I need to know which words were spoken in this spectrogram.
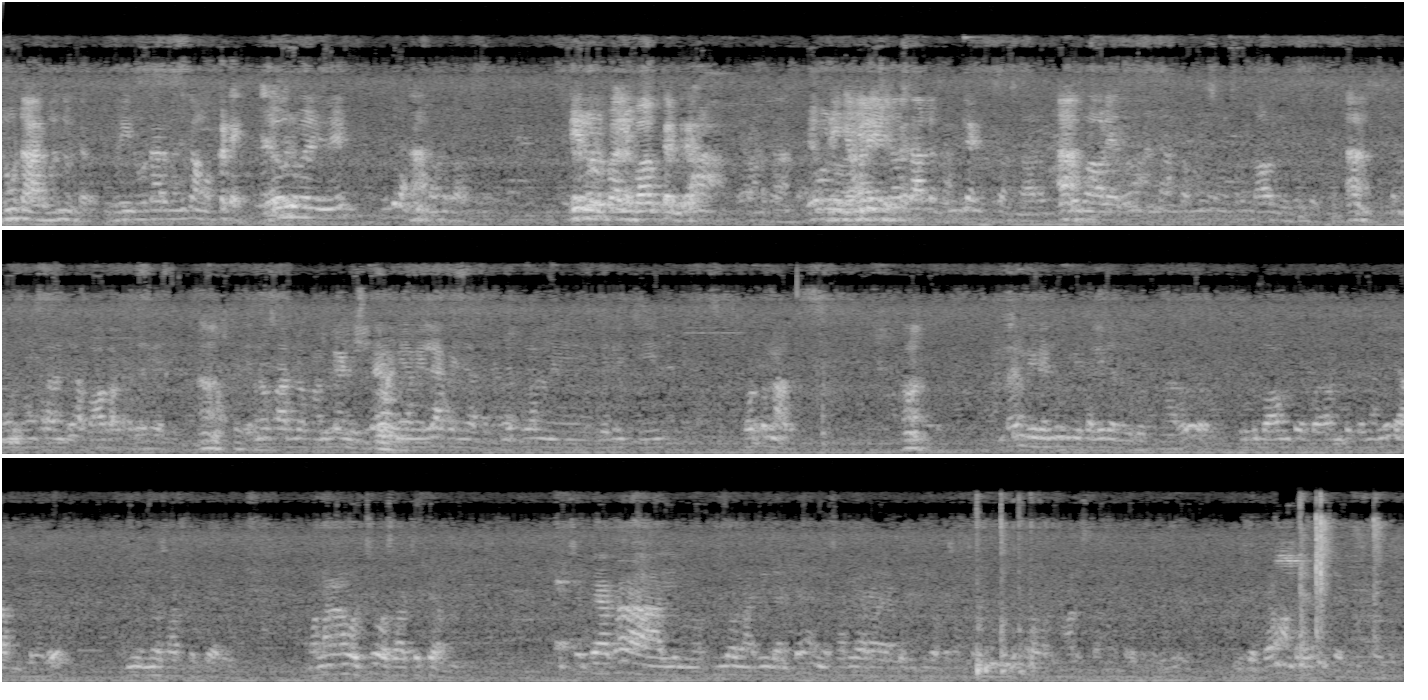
నూట ఆరు మంది ఉంటారు. మీ నూట ఆరు మందికి ఆమె ఒక్కటే. వాళ్ళ బాబు తండ్రి బాగలేదు అంటే అంత ముందు సంవత్సరం బాగుంది మూడు సంవత్సరాల నుంచి ఆ బాబు అక్కడ కంప్లైంట్ ఇస్తే మేము వెళ్ళాక ఏం చేస్తారంటే పిల్లల్ని బెదిరించి కొడుతున్నారు. ఆ. అంటే మీరు ఎందుకు మీ తల్లిదండ్రులు చెప్తున్నారు? ఫుడ్ బాగుంటే బాగుంటుందని లేకుంటలేదు అని ఎన్నోసార్లు చెప్పారు. మొన్న వచ్చి ఒకసారి చెప్పాను చెప్పాక ఈ పిల్లలు అది అంటే సర్లేరా ఒక సంవత్సరం తర్వాత మారుస్తాను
